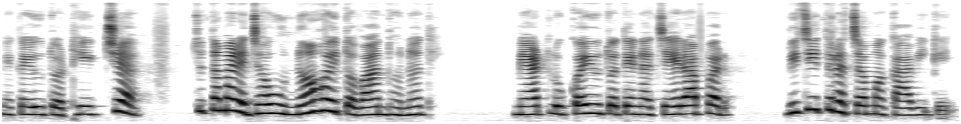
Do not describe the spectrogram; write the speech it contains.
મેં કહ્યું, તો ઠીક છે. જો તમારે જવું ન હોય તો વાંધો નથી. મેં આટલું કહ્યું તો તેના ચહેરા પર વિચિત્ર ચમક આવી ગઈ.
